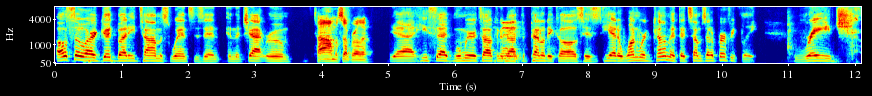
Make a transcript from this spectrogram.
Also, our good buddy Thomas Wentz is in in the chat room. Tom, what's up, brother? Yeah, he said when we were talking hey. about the penalty calls, his he had a one word comment that sums it up perfectly: rage.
